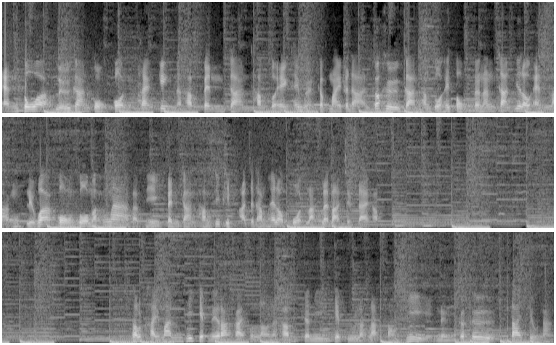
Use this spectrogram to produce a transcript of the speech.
แอนตัวหรือการโก่งก้น planking นะครับเป็นการทำตัวเองให้เหมือนกับไม้กระดานก็คือการทำตัวให้ตรงดังนั้นการที่เราแอนหลัง หรือว่าโก่งตัวมาข้างหน้าแบบนี้ เป็นการทำที่ผิดอาจจะทำให้เราปวดหลังและบาดเจ็บได้ครับ สำหรับไขมันที่เก็บในร่างกายคนเรานะครับ จะมีเก็บอยู่หลักๆ 2 ที่ 1 ก็คือใต้ผิวหนัง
